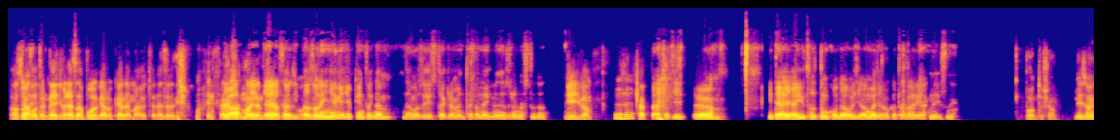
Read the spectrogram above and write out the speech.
Azon ja, voltak 40 ezer, a bolgárok ellen már 50 ezeren is. Majdnem. Ja, majdnem de, de az, a, itt az a lényeg egyébként, hogy nem, nem az észtekre mentek a 40 ezeren, azt tudod. Így van. Uh-huh. Hát, hát hogy itt, uh, itt el, eljutottunk oda, hogy a magyarokat akarják nézni. Pontosan. Bizony.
